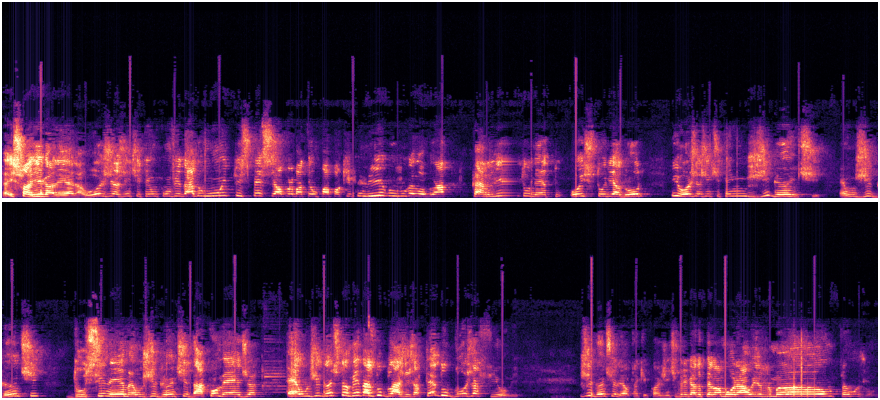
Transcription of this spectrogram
É isso aí, galera. Hoje a gente tem um convidado muito especial para bater um papo aqui comigo, Guga Noblar, Carlito Neto, o historiador. E hoje a gente tem um gigante. É um gigante do cinema, é um gigante da comédia, é um gigante também das dublagens, até dublou já filme. Gigante Léo tá aqui com a gente. Obrigado pela moral, irmão. Tamo junto.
